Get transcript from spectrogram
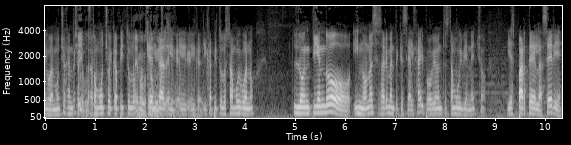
Digo, hay mucha gente que Sí, le gustó claro. el capítulo porque el, capítulo está muy bueno. Lo entiendo y no necesariamente que sea el hype, obviamente está muy bien hecho y es parte de la serie.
